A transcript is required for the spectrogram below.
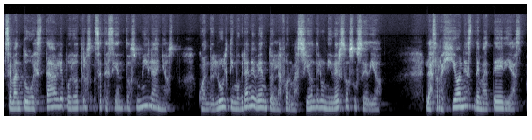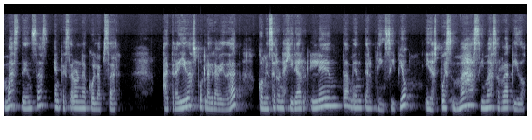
se mantuvo estable por otros 700.000 años, cuando el último gran evento en la formación del universo sucedió. Las regiones de materias más densas empezaron a colapsar atraídas por la gravedad, comenzaron a girar lentamente al principio y después más y más rápido,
